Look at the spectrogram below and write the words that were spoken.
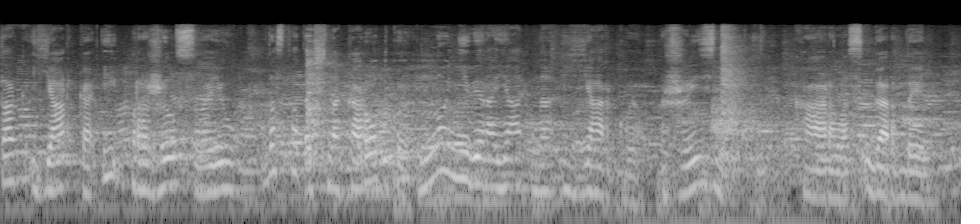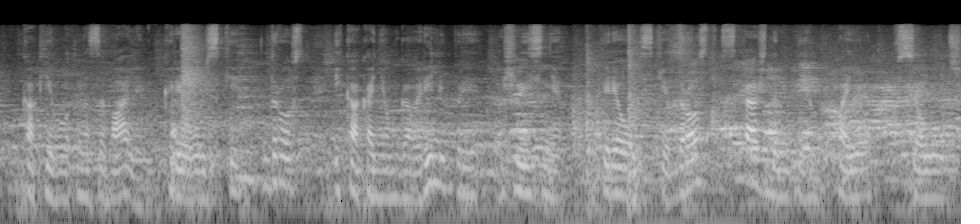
так ярко и прожил свою достаточно короткую, но невероятно яркую жизнь Карлос Гардель как его называли, креольский дрозд, и как о нем говорили при жизни, креольский дрозд с каждым днем поет все лучше.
